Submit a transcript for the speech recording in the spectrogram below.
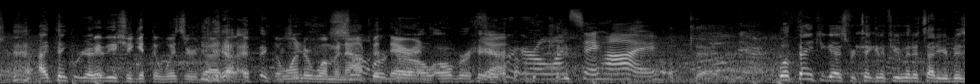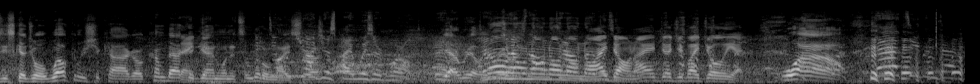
I think we're gonna. Maybe you should get the wizard, uh, Yeah, the, the Wonder Woman outfit there. Supergirl and- over here. Yeah. Girl wants to say hi. Okay. Well, thank you guys for taking a few minutes out of your busy schedule. Welcome to Chicago. Come back Thank again when it's a little Don't nicer. judge us by Wizard World. Yeah, really. No, no, no, no, no, no. I don't. I judge you by Joliet. Wow. That's even better.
